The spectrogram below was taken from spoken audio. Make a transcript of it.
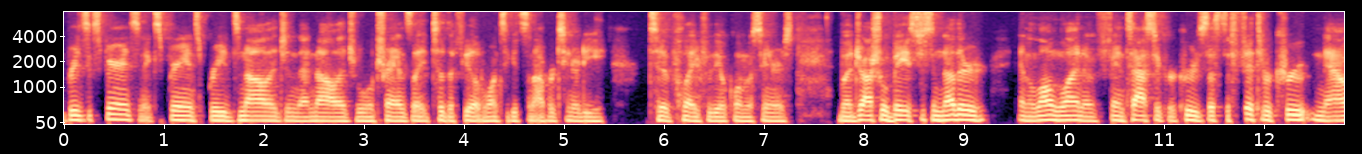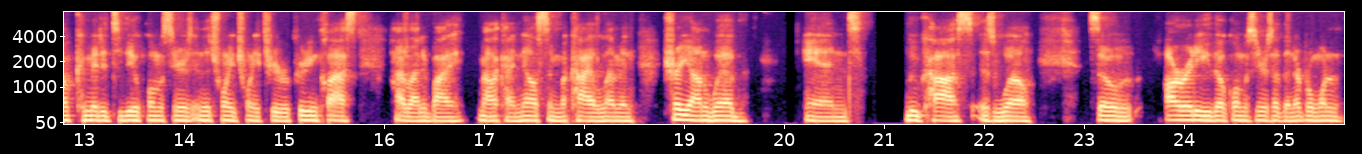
breeds experience and experience breeds knowledge and that knowledge will translate to the field once he gets an opportunity to play for the Oklahoma Sooners. But Joshua Bates, just another and a long line of fantastic recruits. That's the fifth recruit now committed to the Oklahoma Sooners in the 2023 recruiting class, highlighted by Malachi Nelson, Makai Lemon, Trayon Webb, and Luke Haas as well. So already the Oklahoma Sooners have the number one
